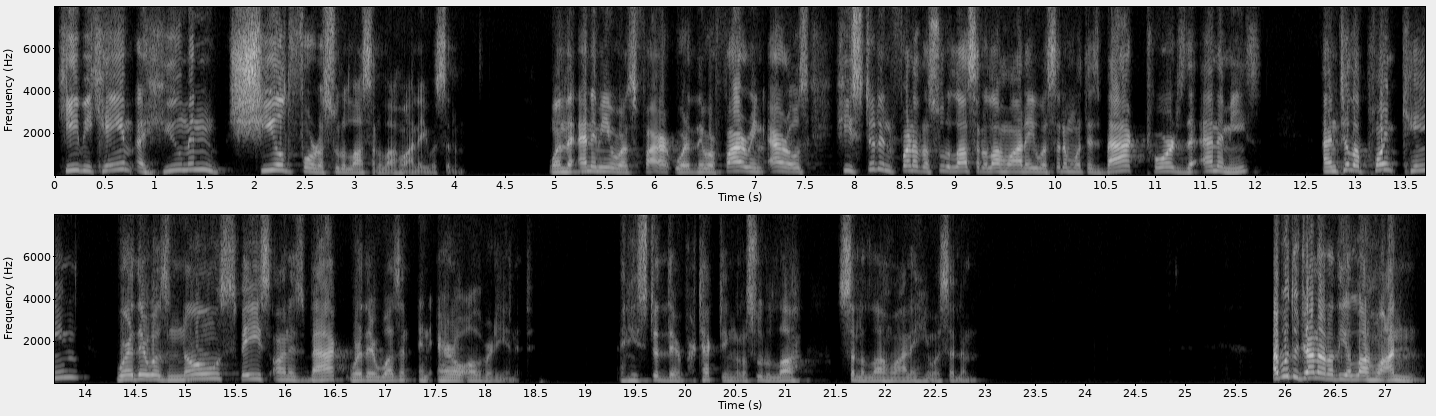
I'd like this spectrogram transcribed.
he became a human shield for Rasulullah sallallahu alaihi wasallam. When the enemy was fire, where they were firing arrows, he stood in front of Rasulullah sallallahu alaihi wasallam with his back towards the enemies, until a point came where there was no space on his back where there wasn't an arrow already in it, and he stood there protecting Rasulullah sallallahu alaihi wasallam. Abu Dujana radiallahu an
